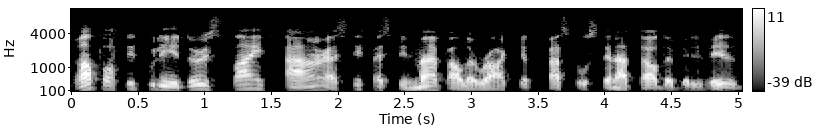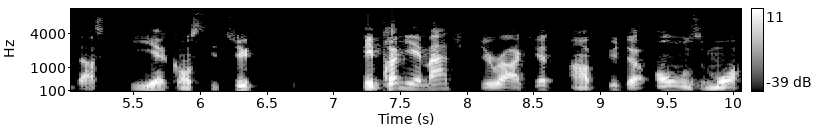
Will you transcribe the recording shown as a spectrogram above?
remportés tous les deux 5 à 1 assez facilement par le Rocket face aux sénateurs de Belleville dans ce qui constitue les premiers matchs du Rocket en plus de 11 mois.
